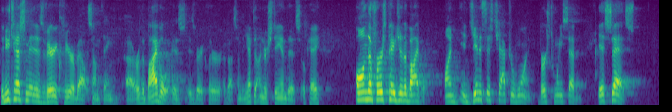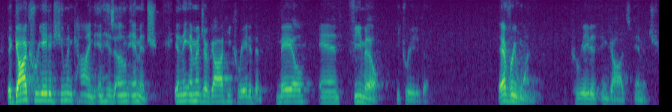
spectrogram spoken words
The New Testament is very clear about something, uh, or the Bible is, is very clear about something. You have to understand this, okay? On the first page of the Bible, on, in Genesis chapter 1, verse 27, it says, that God created humankind in his own image. In the image of God, he created them. Male and female, he created them. Everyone created in God's image.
